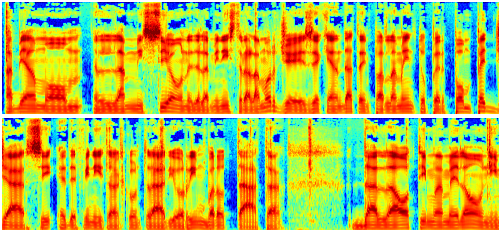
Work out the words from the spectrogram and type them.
abbiamo l'ammissione della ministra Lamorgese che è andata in Parlamento per pompeggiarsi ed è finita al contrario rimbrottata dalla ottima Meloni.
